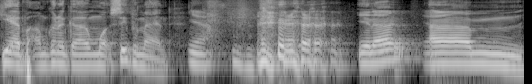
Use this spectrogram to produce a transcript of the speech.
Yeah, but I'm gonna go and watch Superman. Yeah. You know. Um,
